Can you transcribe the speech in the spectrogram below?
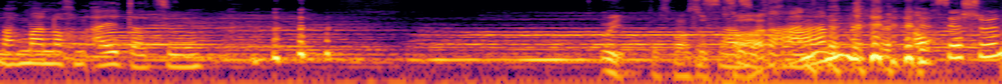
Mach mal noch ein Alt dazu. Ui, das war Das war Sopran. Sopran. Auch sehr schön.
